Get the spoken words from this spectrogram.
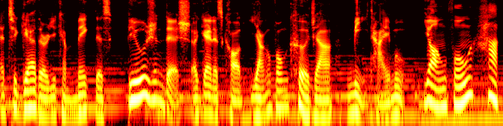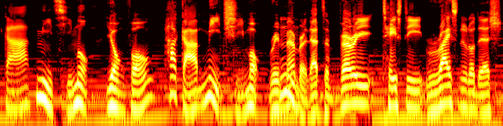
And together you can make this fusion dish. Again, it's called 洋风客家米苔木。洋风客家蜜奇梦。永丰哈嘎蜜奇木. Remember, that's a very tasty rice noodle dish,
